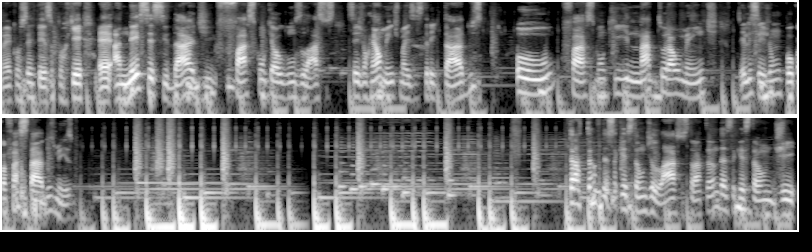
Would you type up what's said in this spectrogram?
É, com certeza, porque é, a necessidade faz com que alguns laços sejam realmente mais estreitados ou faz com que naturalmente eles sejam um pouco afastados mesmo. Tratando dessa questão de laços, tratando dessa questão de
